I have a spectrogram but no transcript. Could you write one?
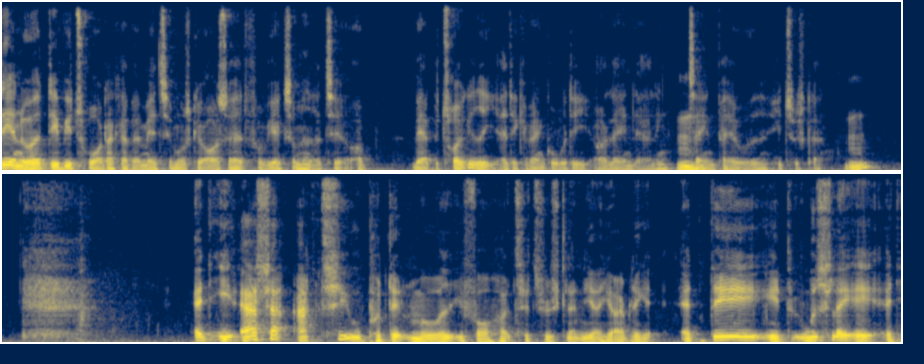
det er noget af det, vi tror, der kan være med til måske også at få virksomheder til at være betrykket i, at det kan være en god idé at lade en lærling mm. tage en periode i Tyskland. Mm. At I er så aktive på den måde i forhold til Tyskland i øjeblikket, at det et udslag af, at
